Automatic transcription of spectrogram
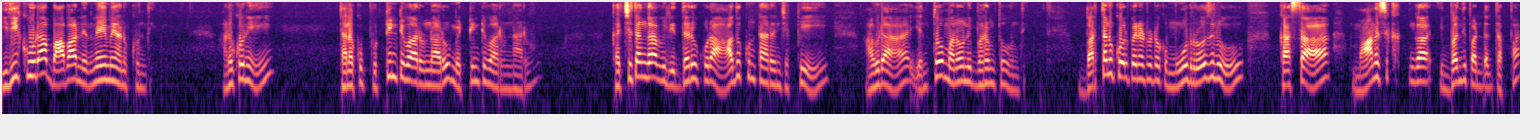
ఇది కూడా బాబా నిర్ణయమే అనుకుంది. అనుకొని తనకు పుట్టింటి వారు ఉన్నారు మెట్టింటి వారు ఉన్నారు ఖచ్చితంగా వీళ్ళిద్దరూ కూడా ఆదుకుంటారని చెప్పి ఆవిడ ఎంతో మనోనిబ్బరంతో ఉంది. భర్తను కోల్పోయినటువంటి ఒక మూడు రోజులు కాస్త మానసికంగా ఇబ్బంది పడ్డది తప్ప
